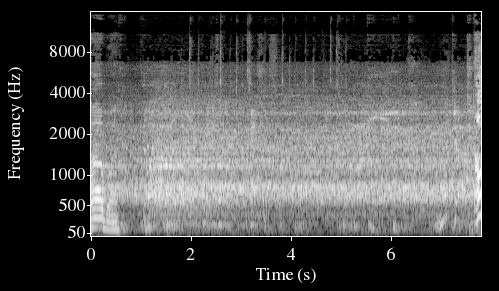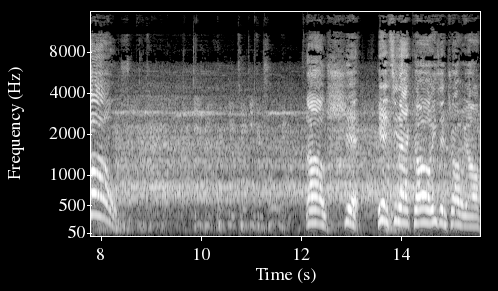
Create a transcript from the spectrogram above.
Oh boy. Oh. Oh shit. He didn't see that call. He's in trouble, y'all.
